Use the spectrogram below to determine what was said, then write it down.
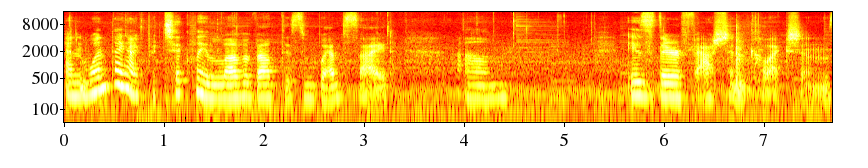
and one thing I particularly love about this website um, is their fashion collections.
